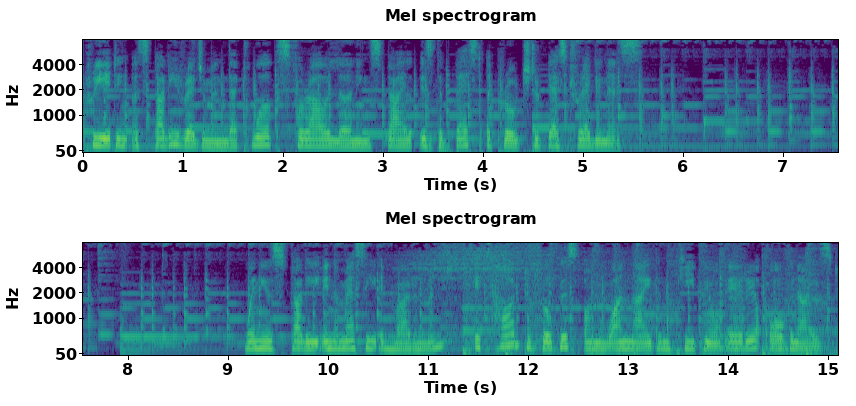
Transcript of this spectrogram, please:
creating a study regimen that works for our learning style is the best approach to test readiness. When you study in a messy environment, it's hard to focus on one item and keep your area organized.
